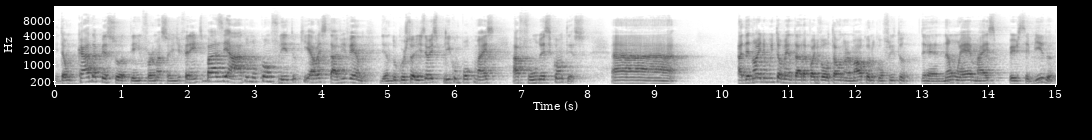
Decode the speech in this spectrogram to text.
Então, cada pessoa tem informações diferentes baseado no conflito que ela está vivendo. Dentro do curso Origens eu explico um pouco mais a fundo esse contexto. A adenoide muito aumentada pode voltar ao normal quando o conflito é, não é mais percebido?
